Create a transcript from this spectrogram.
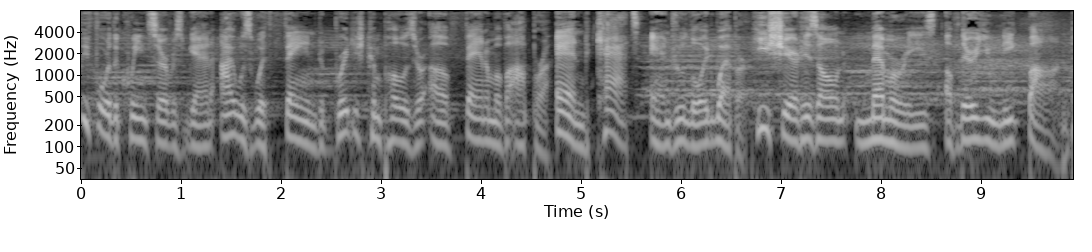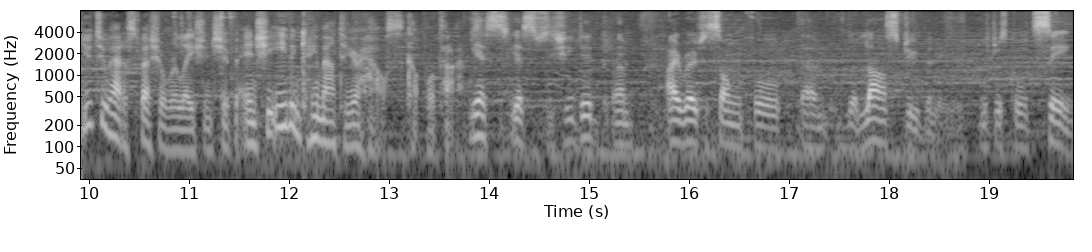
before the Queen's service began, I was with famed British composer of Phantom of Opera and Cats, Andrew Lloyd Webber. He shared his own memories of their unique bond. You two had a special relationship, and she even came out to your house a couple of times. Yes, yes, she did. Um, I wrote a song for um, the last Jubilee, which was called Sing.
